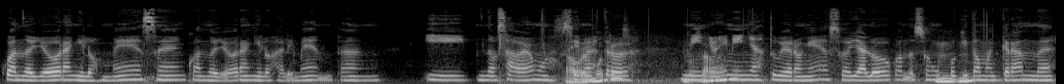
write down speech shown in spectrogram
cuando lloran y los mecen, cuando lloran y los alimentan. Y no sabemos, si nuestros niños y niñas tuvieron eso. Ya luego cuando son un poquito más grandes,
